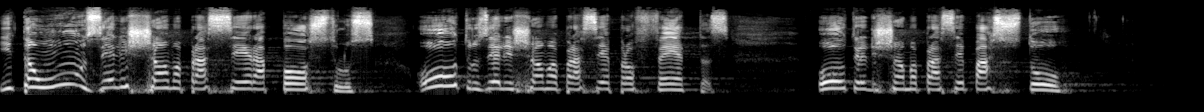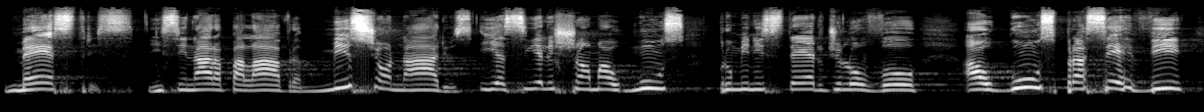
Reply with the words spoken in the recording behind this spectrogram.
Então, uns Ele chama para ser apóstolos, outros Ele chama para ser profetas, outro Ele chama para ser pastor, mestres, ensinar a palavra, missionários, e assim Ele chama alguns para o ministério de louvor, alguns para servir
